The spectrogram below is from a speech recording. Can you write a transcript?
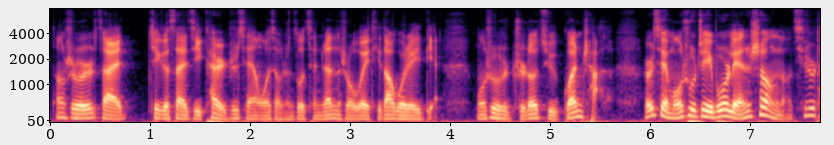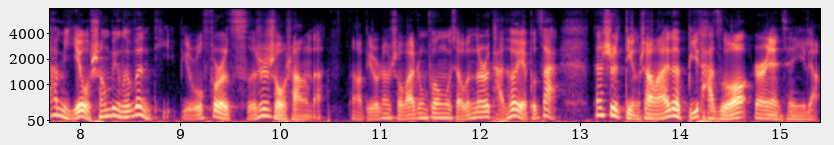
当时在这个赛季开始之前，我小陈做前瞻的时候，我也提到过这一点，魔术是值得去观察的。而且魔术这一波连胜呢，其实他们也有伤病的问题，比如富尔茨是受伤的啊，比如他们首发中锋小温德尔卡特也不在，但是顶上来的比塔泽让人眼前一亮，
